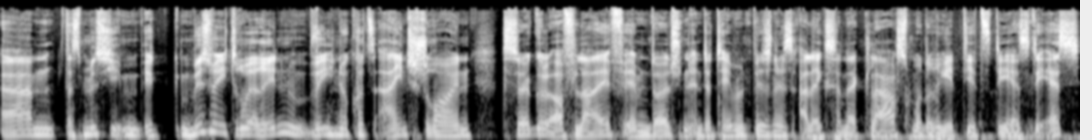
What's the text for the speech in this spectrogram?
ähm, das müssen, wir nicht drüber reden, will ich nur kurz einstreuen. Circle of Life im deutschen Entertainment-Business. Alexander Klaas moderiert jetzt DSDS.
